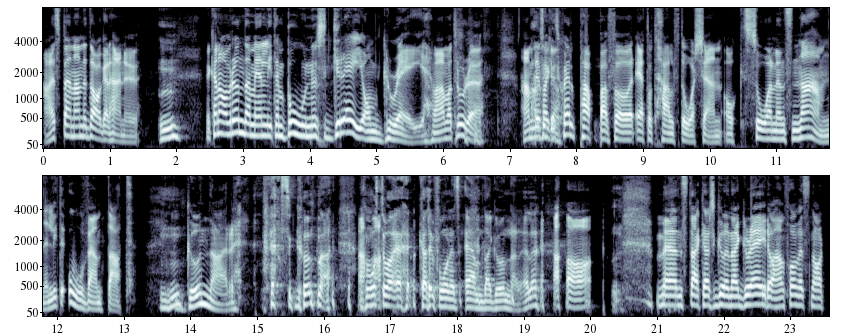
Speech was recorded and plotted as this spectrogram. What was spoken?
Ja, spännande dagar här nu. Mm. Vi kan avrunda med en liten bonusgrej om Gray. Va, vad tror du? Han blev faktiskt jag. själv pappa för ett och ett halvt år sedan och sonens namn, lite oväntat, mm. Gunnar. Alltså Gunnar? Han måste vara Kaliforniens enda Gunnar, eller? Ja. Men stackars Gunnar Gray då, han får väl snart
